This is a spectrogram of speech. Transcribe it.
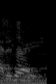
Strategy,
